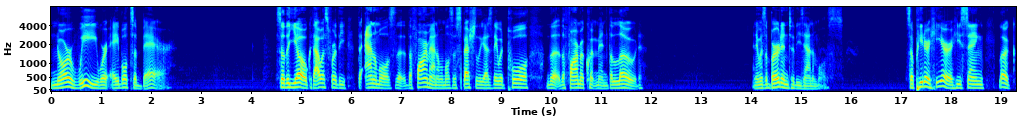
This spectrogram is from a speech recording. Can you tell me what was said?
nor we were able to bear? So the yoke, that was for the, the animals, the, the farm animals, especially as they would pull the, the farm equipment, the load. And it was a burden to these animals. So Peter here, he's saying, look,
